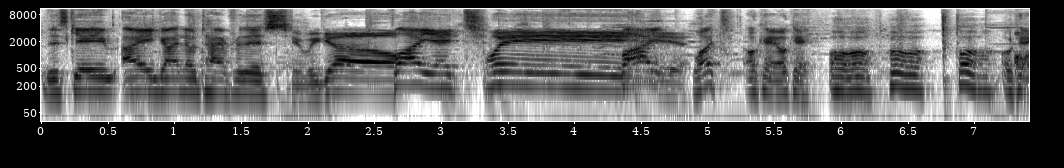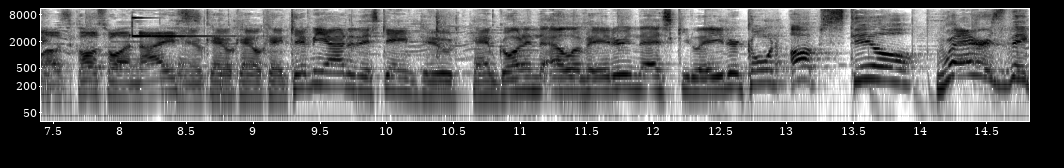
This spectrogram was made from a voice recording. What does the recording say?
This game, I ain't got no time for this. Here we go. Fly it. Whee! Fly it. What? Okay, okay. Oh, oh, oh, Okay. Oh, that was a close one. Nice. Okay, okay, okay, okay. Get me out of this game, dude. Okay, I'm going in the elevator, in the escalator, going up still. Where's the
